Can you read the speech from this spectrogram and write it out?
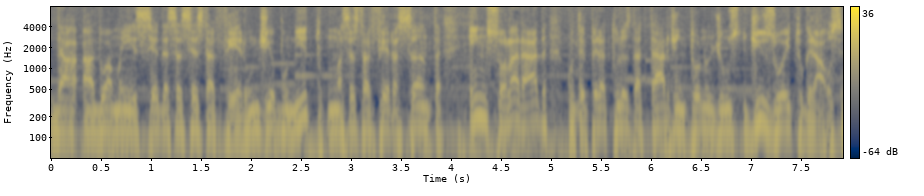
da, do amanhecer dessa sexta-feira. Um dia bonito, uma sexta-feira santa ensolarada, com temperaturas da tarde em torno de uns 18 graus.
